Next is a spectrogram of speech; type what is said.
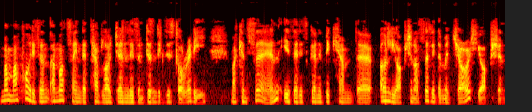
my, my point is, I'm not saying that tabloid journalism doesn't exist already. My concern is that it's going to become the only option, or certainly the majority option.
